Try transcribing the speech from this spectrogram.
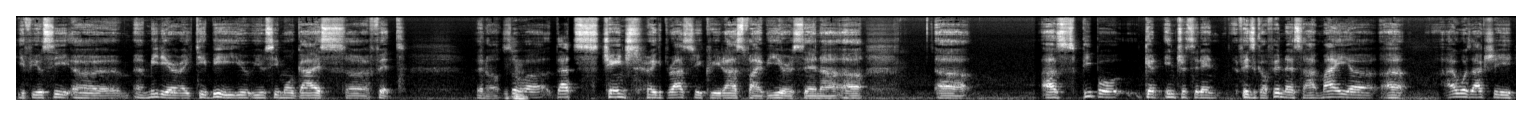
if you see uh, media like TV, you, you see more guys uh, fit. You know, mm-hmm. so uh, that's changed like drastically last five years. And uh, uh, as people get interested in physical fitness, my I was actually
